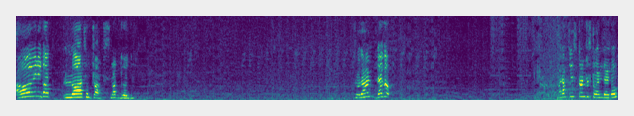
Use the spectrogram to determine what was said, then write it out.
I already got lots of jumps, not good. Slow down, there go. One of these Tundra Storm, there you go.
